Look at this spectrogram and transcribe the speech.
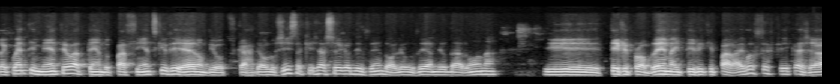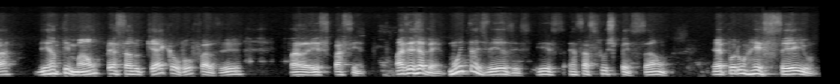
Frequentemente eu atendo pacientes que vieram de outros cardiologistas que já chegam dizendo, olha, eu usei a mildarona e teve problema e tive que parar. E você fica já de antemão pensando o que é que eu vou fazer para esse paciente. Mas veja bem, muitas vezes isso, essa suspensão é por um receio,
